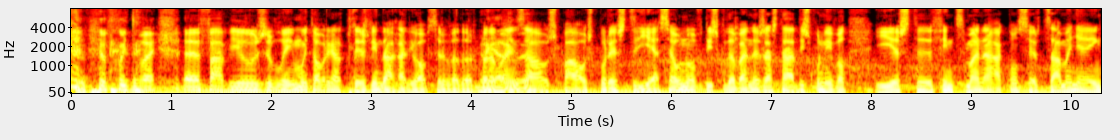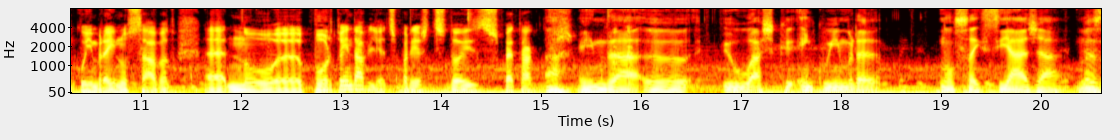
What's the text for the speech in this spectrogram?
muito bem. Uh, Fábio Jubelim, muito obrigado por teres vindo à Rádio Observador. Obrigado, Parabéns eu. aos paus por este Yes. É o novo disco da banda, já está disponível e este fim de semana há concertos amanhã em Coimbra e no sábado uh, no uh, Porto. Ainda há bilhetes para estes dois espetáculos? Ah, ainda há. eu acho que em Coimbra não sei se há já, mas,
